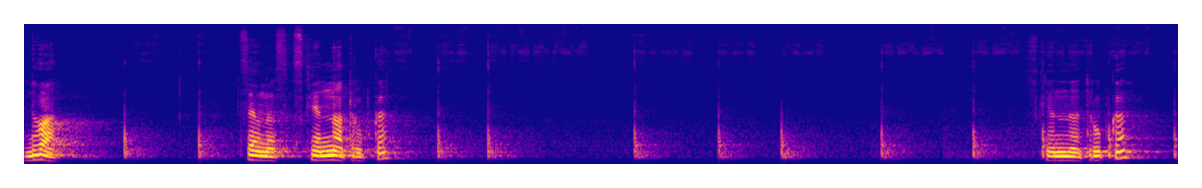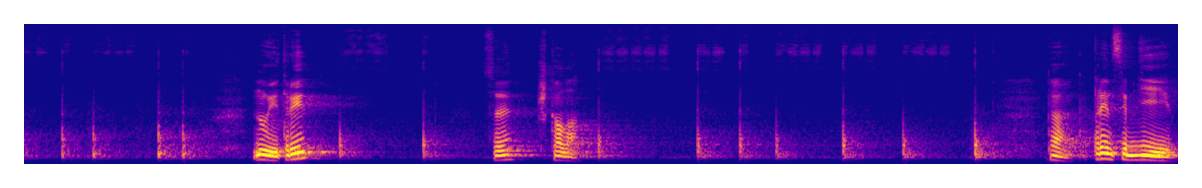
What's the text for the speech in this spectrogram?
Два. Це у нас скляна трубка. Скляна трубка. Ну і три. Це шкала. Так, принцип дії.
